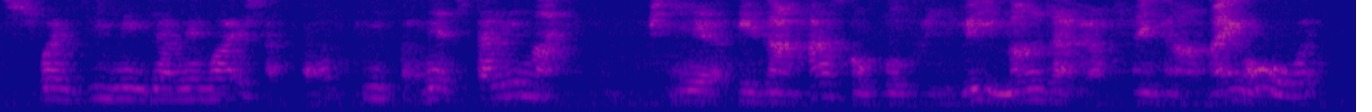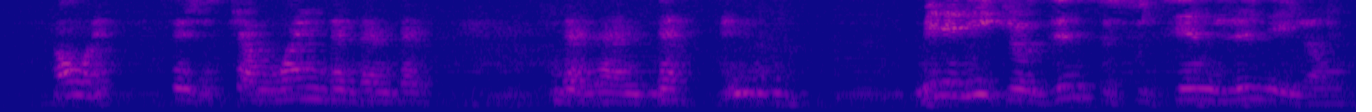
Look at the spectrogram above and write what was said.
tu choisis les viandes les moins chères, puis ça revient tout à les mêmes. Puis, euh, Tes enfants sont pas privés, ils mangent à leur faim quand même. oh ouais, oh ouais. C'est juste qu'il y a moins de, de, de, de la diversité. là. Mélanie et Claudine se soutiennent l'une et l'autre.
